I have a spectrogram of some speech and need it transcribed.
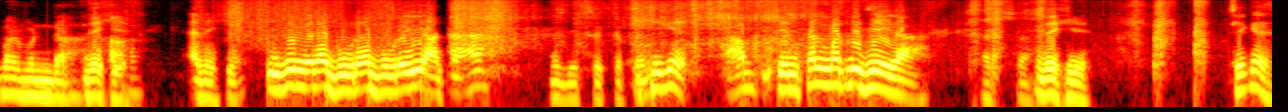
बरमुंडा। देखिए हाँ, देखिए ये भी मेरा बुरा बुरा ही आता है। देख सकते हैं। ठीक है आप टेंशन मत लीजिएगा। अच्छा। देखिए ठीक है?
